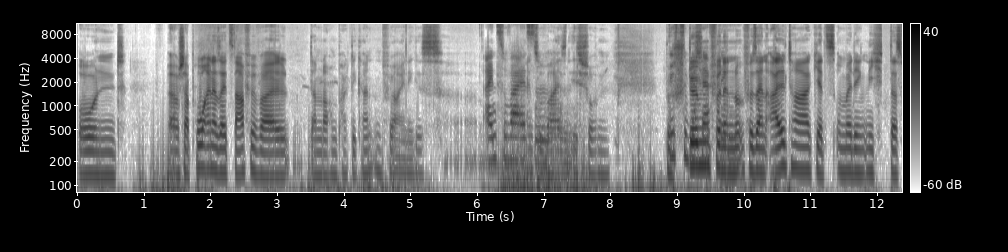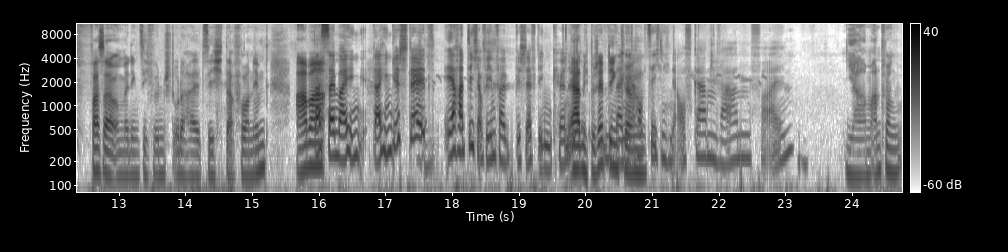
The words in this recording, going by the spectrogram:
Und äh, Chapeau einerseits dafür, weil dann noch einen Praktikanten für einiges einzuweisen. einzuweisen, ist schon bestimmt für, den, für seinen Alltag jetzt unbedingt nicht das, was er unbedingt sich wünscht oder halt sich davor nimmt. Aber Das sei mal hin, dahingestellt. Er hat dich auf jeden Fall beschäftigen können. er hat mich beschäftigen Deine können. hauptsächlichen Aufgaben waren vor allem, Ja, am Anfang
